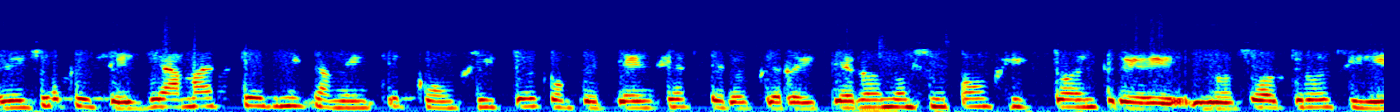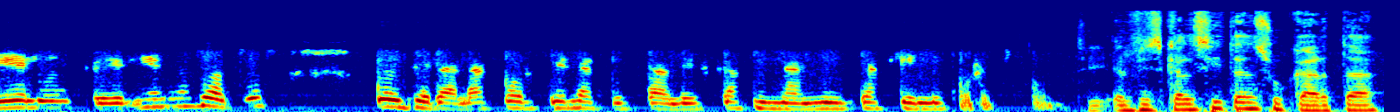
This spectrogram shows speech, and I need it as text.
eso que se llama técnicamente conflicto de competencias, pero que reitero no es un conflicto entre nosotros y él o entre él y nosotros, pues será la Corte la que establezca finalmente a quién le corresponde. El fiscal cita en su carta,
